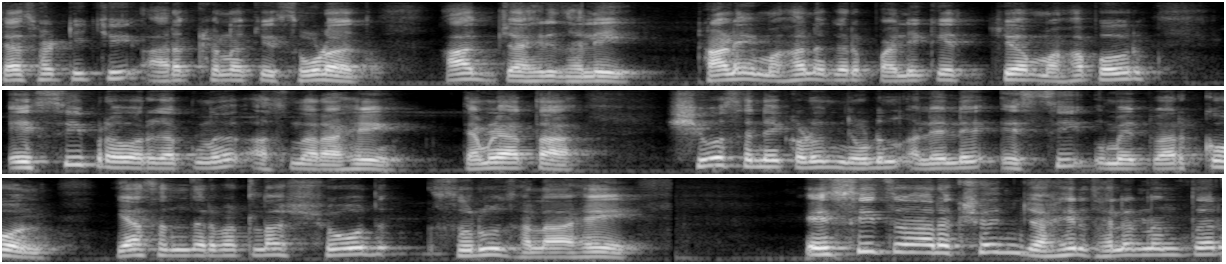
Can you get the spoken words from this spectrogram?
त्यासाठीची आरक्षणाची सोडत आज जाहीर झाली. ठाणे महानगरपालिकेच्या महापौर एस सी प्रवर्गातनं असणार आहे. त्यामुळे आता शिवसेनेकडून निवडून आलेले एस सी उमेदवार कोण या संदर्भातला शोध सुरू झाला आहे. एस सीचं आरक्षण जाहीर झाल्यानंतर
